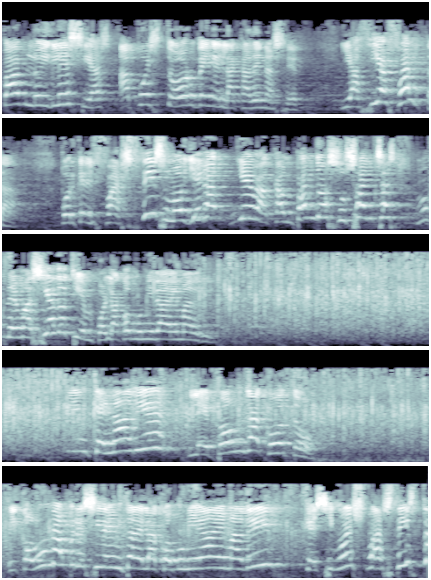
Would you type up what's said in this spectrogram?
Pablo Iglesias ha puesto orden en la cadena SER y hacía falta porque el fascismo lleva acampando a sus anchas demasiado tiempo en la Comunidad de Madrid. Sin que nadie le ponga coto. Y con una presidenta de la Comunidad de Madrid que si no es fascista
